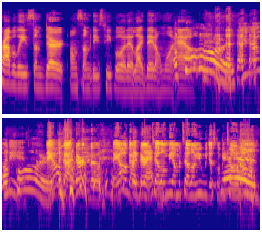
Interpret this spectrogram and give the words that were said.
probably some dirt on some of these people that like they don't want Of out. course. You know of it is. course. They all got dirt though. They all got dirt. Exactly. Tell on me, I'm gonna tell on you. We just gonna be told on.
